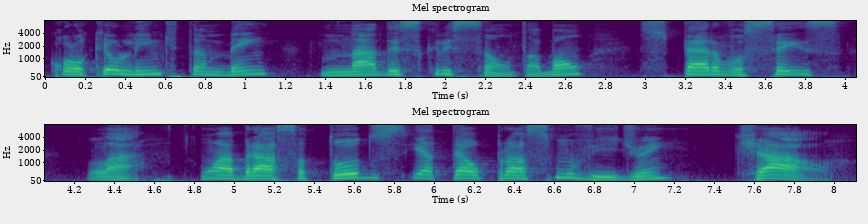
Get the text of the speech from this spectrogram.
Coloquei o link também na descrição, tá bom? Espero vocês lá. Um abraço a todos e até o próximo vídeo, hein? Tchau!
